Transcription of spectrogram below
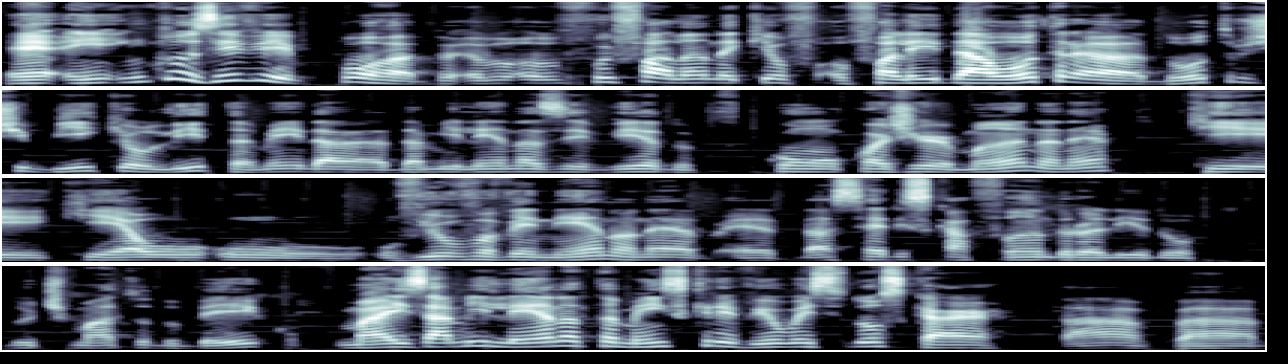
É, inclusive, porra, eu fui falando aqui, eu falei da outra, do outro gibi que eu li também, da, da Milena Azevedo com, com a Germana, né? Que, que é o, o, o Viúva Veneno, né? É da série Escafandro ali do, do Ultimato do Bacon. Mas a Milena também escreveu esse do Oscar, tá? A,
